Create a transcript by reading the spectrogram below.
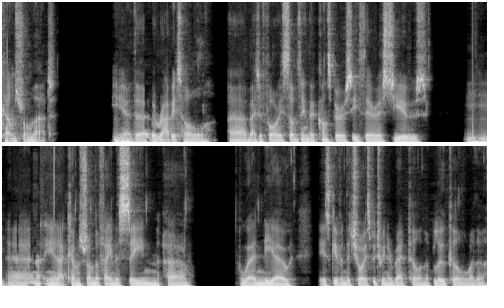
comes from that. You know, the the rabbit hole uh, metaphor is something that conspiracy theorists use, Mm-hmm. and that, you know that comes from the famous scene uh, where Neo is given the choice between a red pill and a blue pill, whether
